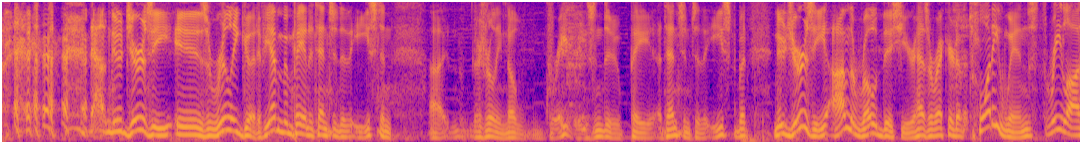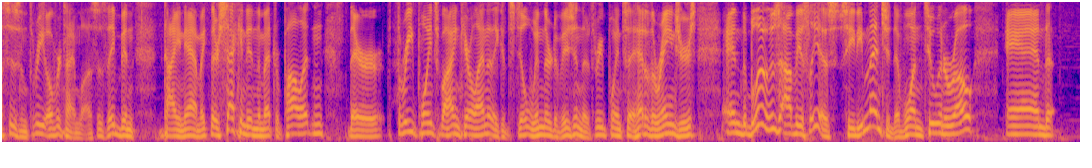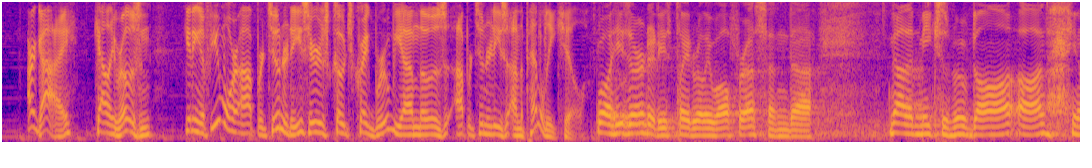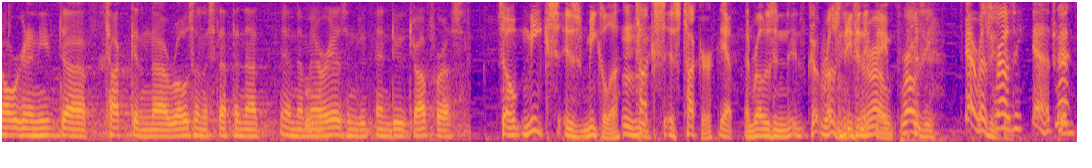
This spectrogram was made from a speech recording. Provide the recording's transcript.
Now, New Jersey is really good. If you haven't been paying attention to the East, and uh, there's really no great reason to pay attention to the East, but New Jersey on the road this year has a record of 20 wins, three losses, and three overtime losses. They've been dynamic. They're second in the Metropolitan. They're three points behind Carolina. They could still win their division. They're three points ahead of the Rangers. And the Blues, obviously, as CD mentioned, have won two in a row. And our guy, Calle Rosen, getting a few more opportunities. Here's Coach Craig Berube on those opportunities on the penalty kill. Well, he's earned it. He's played really well for us, and uh, now that Meeks has moved on, on you know we're going to need uh, Tuck and uh, Rosen to step in that in them areas and and do the job for us. So Meeks is Mikkola, Tux is Tucker, Mm-hmm. Yep. and Rosen Rosen needs a Ro- nickname. Rosie. Yeah, Rosie. good. Rosie. Yeah, that's Nah. good.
